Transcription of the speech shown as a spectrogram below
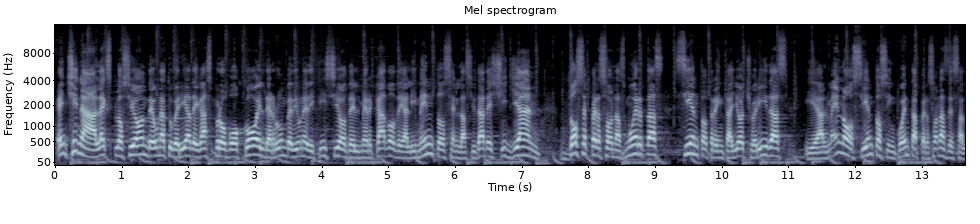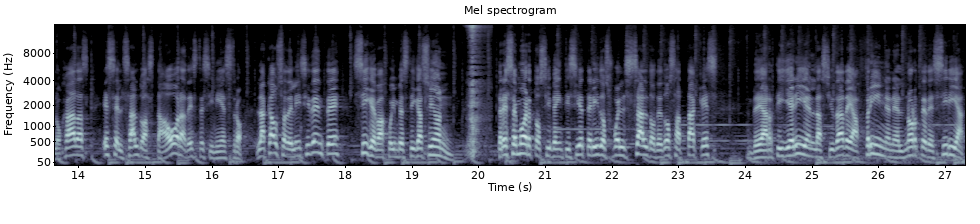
En China, la explosión de una tubería de gas provocó el derrumbe de un edificio del mercado de alimentos en la ciudad de Xi'an. 12 personas muertas, 138 heridas y al menos 150 personas desalojadas es el saldo hasta ahora de este siniestro. La causa del incidente sigue bajo investigación. 13 muertos y 27 heridos fue el saldo de dos ataques de artillería en la ciudad de Afrin, en el norte de Siria.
